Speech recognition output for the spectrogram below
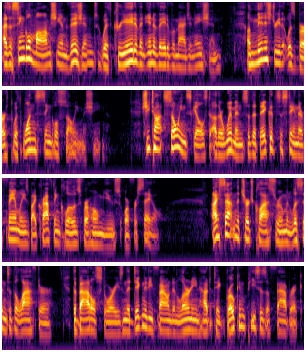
As a single mom, she envisioned, with creative and innovative imagination, a ministry that was birthed with one single sewing machine. She taught sewing skills to other women so that they could sustain their families by crafting clothes for home use or for sale. I sat in the church classroom and listened to the laughter, the battle stories, and the dignity found in learning how to take broken pieces of fabric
